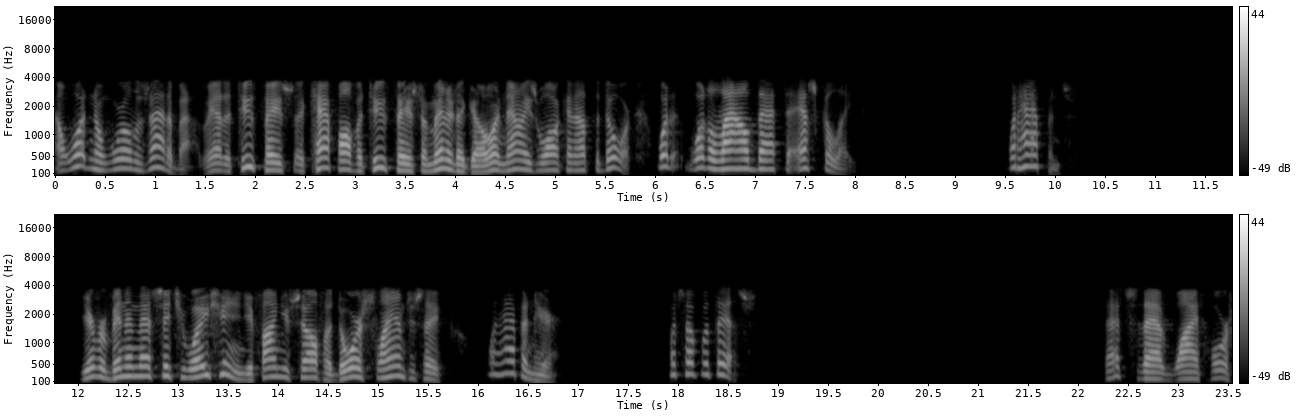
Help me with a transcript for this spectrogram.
Now, what in the world is that about? We had a toothpaste, a cap off a toothpaste a minute ago, and now he's walking out the door. What what allowed that to escalate? What happens? You ever been in that situation and you find yourself a door slams and say, "What happened here? What's up with this?" That's that white horse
